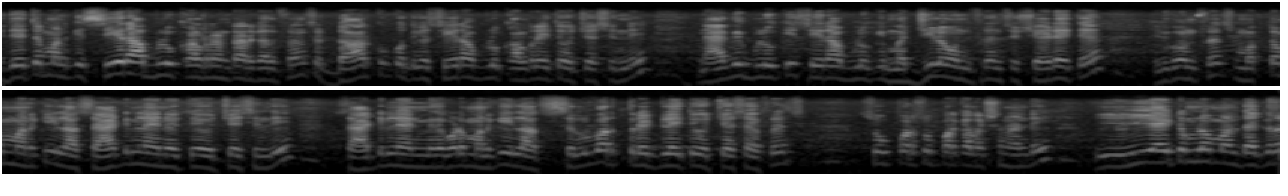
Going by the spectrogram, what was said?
ఇదైతే మనకి సీరా బ్లూ కలర్ అంటారు కదా ఫ్రెండ్స్. డార్క్ కొద్దిగా సీరా బ్లూ కలర్ అయితే వచ్చేసింది. నావీ బ్లూకి సీరా బ్లూకి మధ్యలో ఉంది ఫ్రెండ్స్ షేడ్ అయితే. ఇదిగోండి ఫ్రెండ్స్ మొత్తం మనకి ఇలా సాటిన్ లైన్ అయితే వచ్చేసింది. సాటిన్ లైన్ మీద కూడా మనకి ఇలా సిల్వర్ థ్రెడ్లు అయితే వచ్చేసాయి ఫ్రెండ్స్. సూపర్ సూపర్ కలెక్షన్ అండి. ఈ ఈ ఐటెంలో మన దగ్గర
